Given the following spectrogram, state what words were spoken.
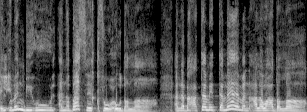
الإيمان بيقول أنا بثق في وعود الله. أنا بعتمد تماما على وعد الله.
